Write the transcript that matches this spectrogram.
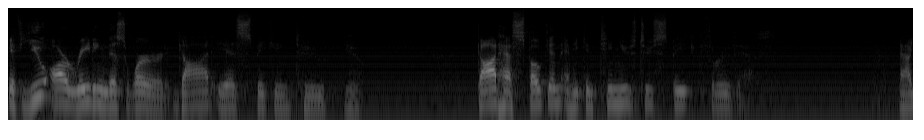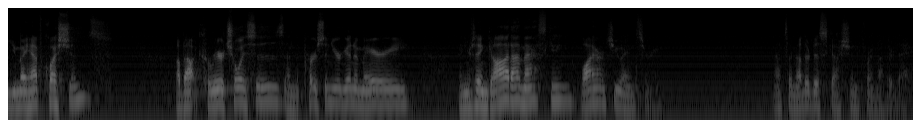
If you are reading this word, God is speaking to you. God has spoken and he continues to speak through this. Now, you may have questions about career choices and the person you're going to marry, and you're saying, God, I'm asking, why aren't you answering? That's another discussion for another day.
